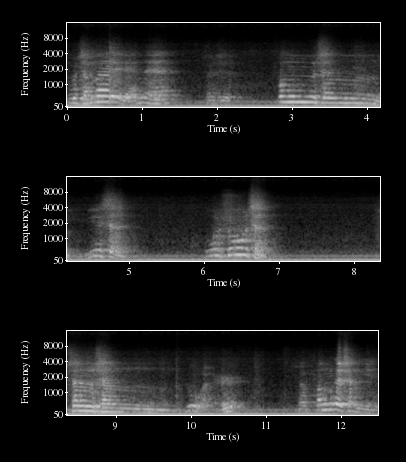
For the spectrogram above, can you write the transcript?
出什么对联呢？说是风声雨声，读书声，声声入耳。说风的声音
